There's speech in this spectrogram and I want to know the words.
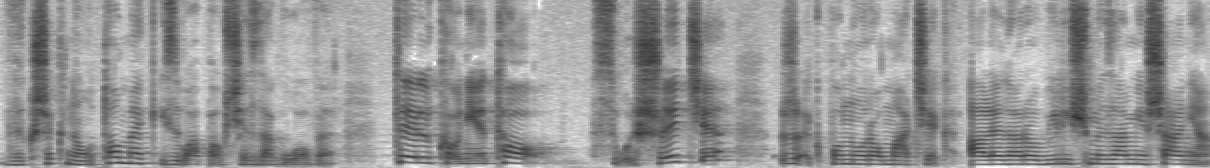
wykrzyknął Tomek i złapał się za głowę. Tylko nie to! Słyszycie? Rzekł ponuro Maciek, ale narobiliśmy zamieszania.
